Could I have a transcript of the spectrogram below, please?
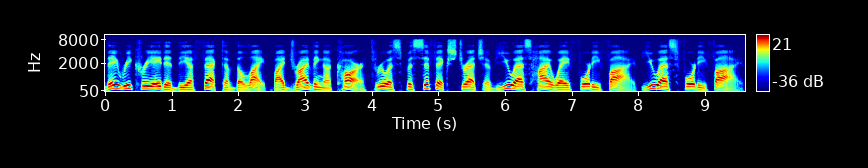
They recreated the effect of the light by driving a car through a specific stretch of U.S. Highway 45 US 45.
